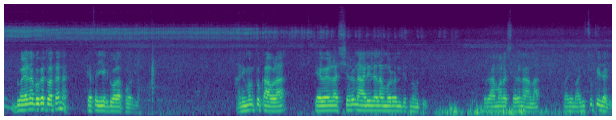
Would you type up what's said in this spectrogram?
डोळ्यानं बघत होता ना? त्याचा एक डोळा फोडला. आणि मग तो कावळा त्यावेळेला शरण आलेल्याला मरण देत नव्हती. तो रामाला शरण आला. म्हणजे माझी चुकी झाली.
